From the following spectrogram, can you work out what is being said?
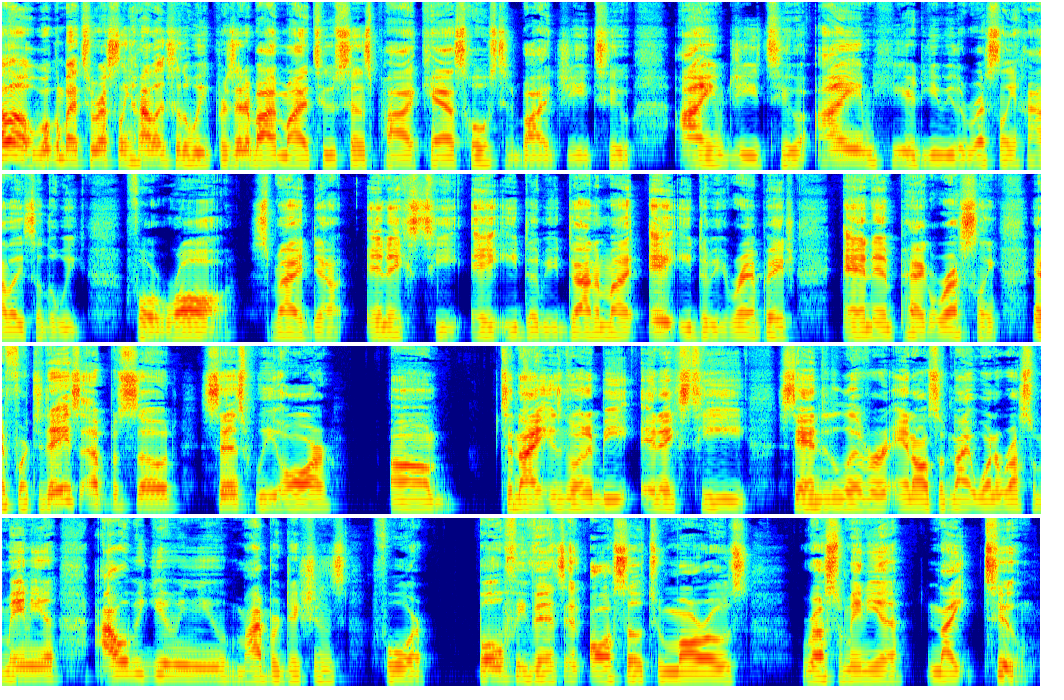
Hello, welcome back to Wrestling Highlights of the Week, presented by My Two Cents Podcast, hosted by G2. I am G2. I am here to give you the wrestling highlights of the week for Raw, SmackDown, NXT, AEW Dynamite, AEW Rampage, and Impact Wrestling. And for today's episode, since we are um tonight is going to be NXT Stand and Deliver and also night one of WrestleMania, I will be giving you my predictions for both events and also tomorrow's WrestleMania Night 2.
